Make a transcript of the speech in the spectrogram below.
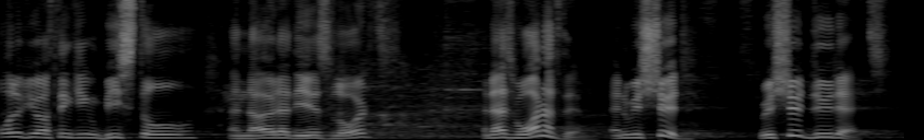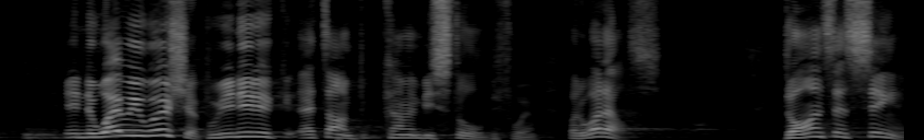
all of you are thinking, be still and know that He is Lord. and that's one of them. And we should. We should do that. In the way we worship, we need to, at times, come and be still before Him. But what else? Dance and singing.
